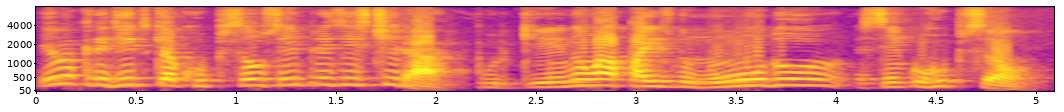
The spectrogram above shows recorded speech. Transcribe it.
Eu acredito que a corrupção sempre existirá, porque não há país no mundo sem corrupção.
